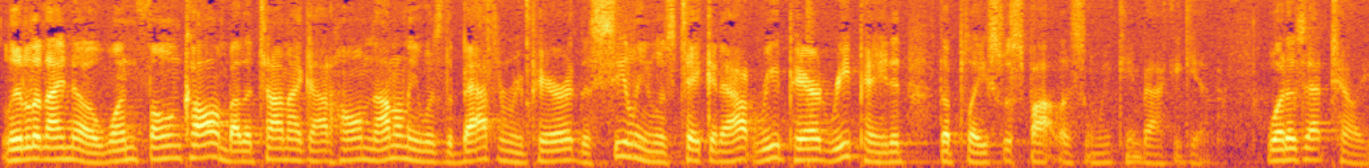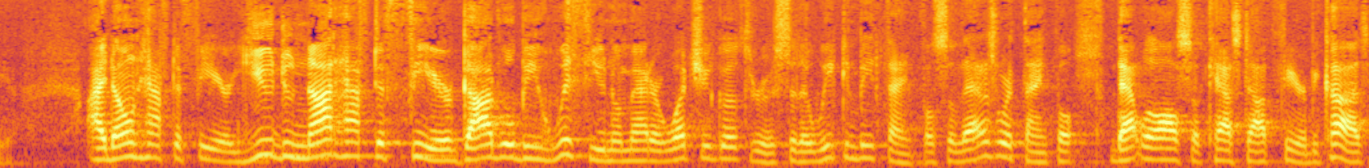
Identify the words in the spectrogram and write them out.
Little did I know, one phone call, and by the time I got home, not only was the bathroom repaired, the ceiling was taken out, repaired, repainted. The place was spotless when we came back again. What does that tell you? I don't have to fear. You do not have to fear. God will be with you no matter what you go through so that we can be thankful. So that as we're thankful, that will also cast out fear because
